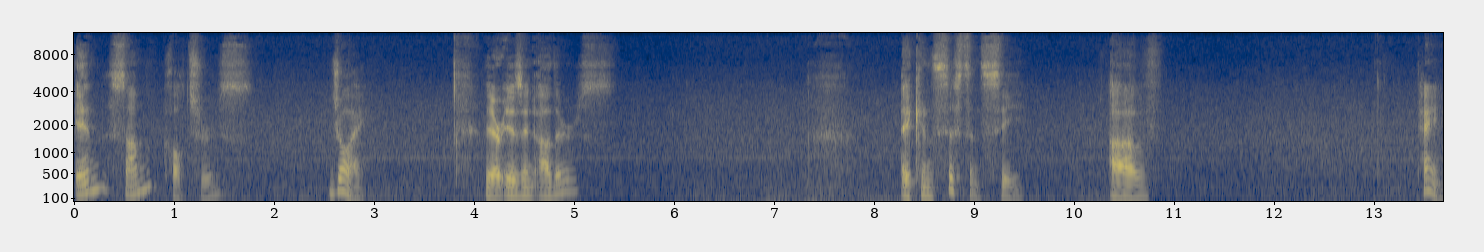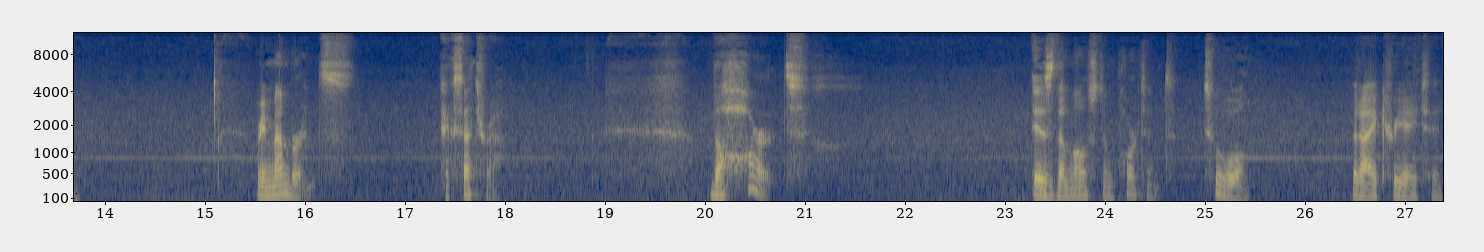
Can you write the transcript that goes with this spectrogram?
in some cultures joy. There is in others a consistency of pain remembrance etc the heart is the most important tool that I created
